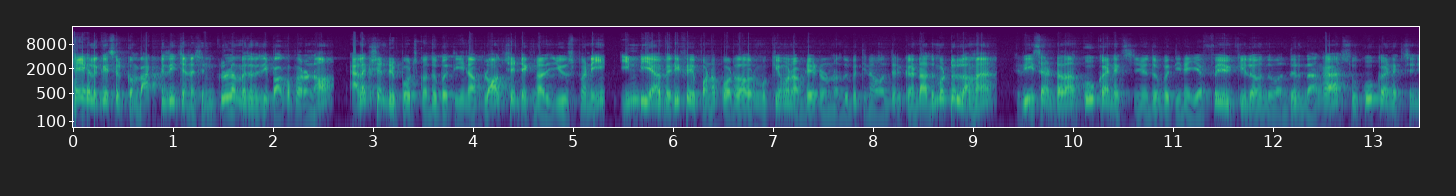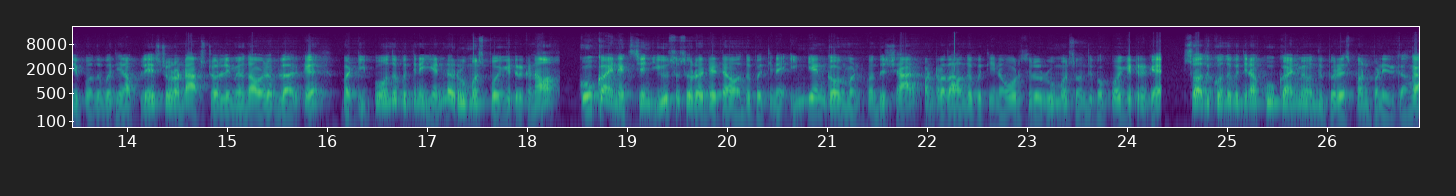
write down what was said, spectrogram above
Hey hello guys welcome back to the channel இன்க்ளூட நம்ம பற்றி பார்க்க போகிறோம்னா எலெக்ஷன் ரிப்போர்ட்ஸ்க்கு வந்து பார்த்தீங்கன்னா பிளாக் செயின் டெக்னாலஜி யூஸ் பண்ணி இந்தியா வெரிஃபை பண்ண போகிறதா ஒரு முக்கியமான அப்டேட் ஒன்று வந்து பார்த்தீங்கன்னா வந்திருக்கு. அண்ட் அது மட்டும் இல்லாமல் ரீசெண்டாக தான் கூகாயின் எக்ஸ்சேஞ்ச் வந்து பார்த்தீங்கன்னா எஃப்ஐயூ கீழே வந்து வந்திருந்தாங்க. ஸோ கூகாயின் எக்ஸ்சேஞ்ச் இப்போ வந்து பார்த்தீங்கன்னா ப்ளே ஸ்டோர் அண்ட் ஆப் ஸ்டோர்லேயுமே வந்து அவைலபிளாக இருக்குது பட் இப்போ வந்து பார்த்தீங்கன்னா என்ன ரூமர்ஸ் போய்கிட்டு இருக்குன்னா கூகாயின் எக்ஸ்சேஞ்ச் யூசஸோட டேட்டா வந்து பார்த்தீங்கன்னா இந்தியன் கவர்மெண்ட்க்கு வந்து ஷேர் பண்ணுறதா வந்து பார்த்தீங்கன்னா ஒரு சில ரூமர்ஸ் வந்து இப்போ போய்கிட்டு இருக்கு. ஸோ அதுக்கு வந்து பார்த்தீங்கன்னா கூகாயின்மே வந்து இப்போ ரெஸ்பாண்ட் பண்ணியிருக்காங்க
